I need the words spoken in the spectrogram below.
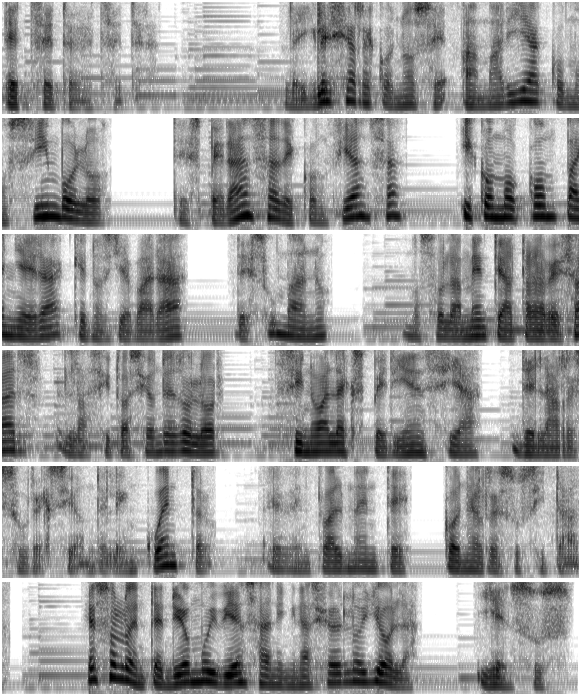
etcétera, etcétera. La Iglesia reconoce a María como símbolo de esperanza, de confianza y como compañera que nos llevará de su mano no solamente a atravesar la situación de dolor, sino a la experiencia de la resurrección, del encuentro eventualmente con el resucitado. Eso lo entendió muy bien San Ignacio de Loyola y en sus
